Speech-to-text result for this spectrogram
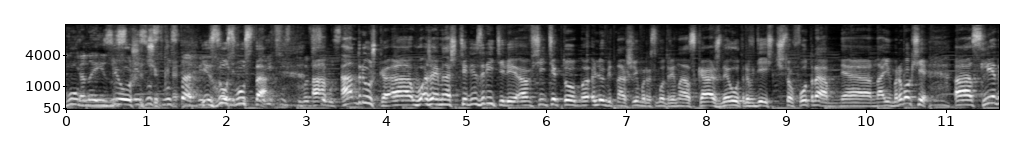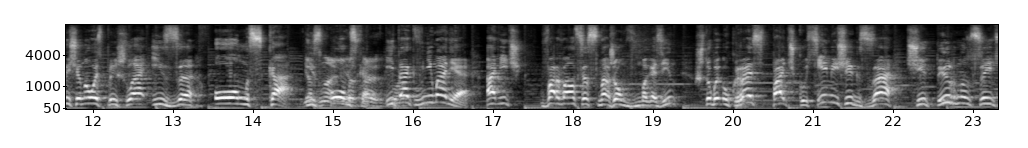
губ. она из уст- из уст в уста Из уст в уста. А, уста. Андрюшка, а, уважаемые наши телезрители, а, все те, кто э, любит наш юмор и смотрит нас каждое утро в 10 часов утра э, на Юморбоксе, а, следующая новость пришла из э, Омска. Я из знаю, Омска. знаю. Итак, внимание! Амич ворвался с ножом в магазин, чтобы украсть пачку семечек за 14 э,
